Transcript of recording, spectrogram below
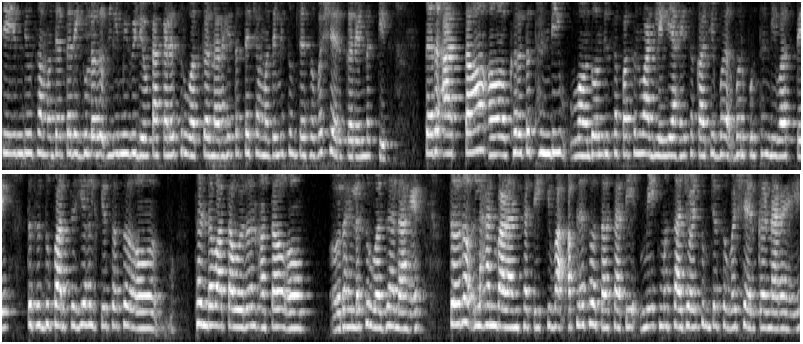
तीन दिवसामध्ये आता रेग्युलरली मी व्हिडिओ टाकायला सुरुवात करणार आहे तर त्याच्यामध्ये मी तुमच्यासोबत शेअर करेन नक्कीच. तर आता खरं तर थंडी व- दोन दिवसापासून वाढलेली आहे. सकाळची भ- भरपूर थंडी वाजते. तसंच दुपारचंही हलकेस असं थंड वातावरण आता राहायला सुरुवात झालं आहे. तर लहान बाळांसाठी किंवा आपल्या स्वतःसाठी मी एक मसाज ऑइल तुमच्यासोबत शेअर करणार आहे.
